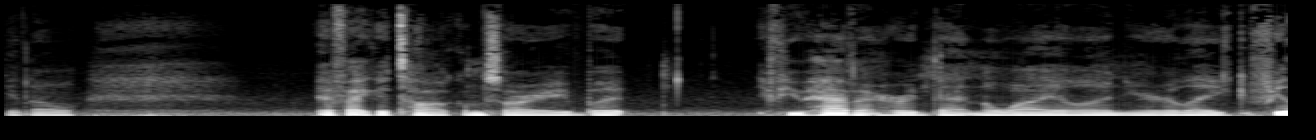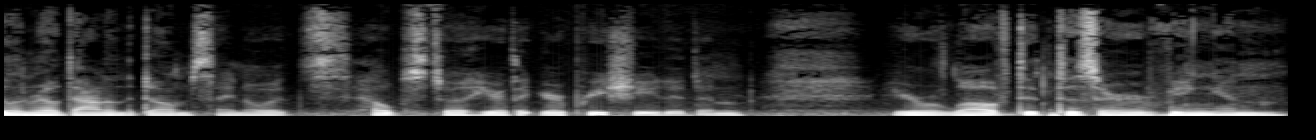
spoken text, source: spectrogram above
you know, if I could talk, I'm sorry, but if you haven't heard that in a while and you're like feeling real down in the dumps, I know it helps to hear that you're appreciated and you're loved and deserving and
